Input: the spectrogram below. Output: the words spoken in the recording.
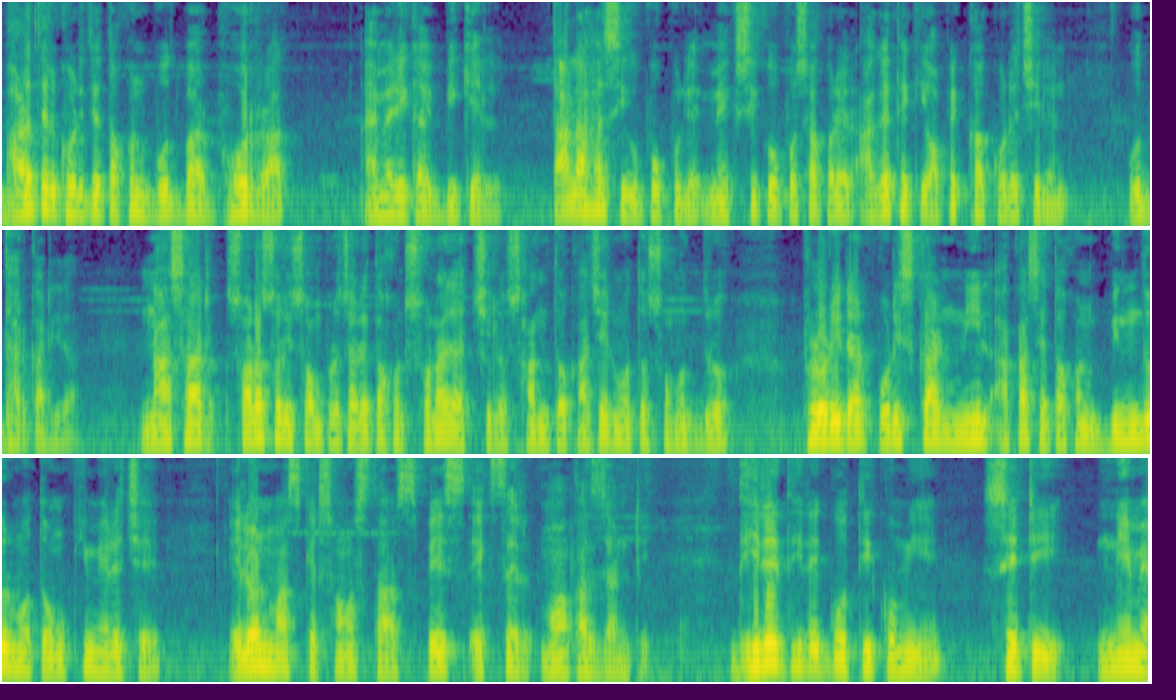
ভারতের ঘড়িতে তখন বুধবার ভোর রাত, আমেরিকায় বিকেল, তালাহাসি উপকূলে মেক্সিকো উপসাগরের আগে থেকে অপেক্ষা করেছিলেন উদ্ধারকারীরা। নাসার সরাসরি সম্প্রচারে তখন শোনা যাচ্ছিল শান্ত কাঁচের মতো সমুদ্র, ফ্লোরিডার পরিষ্কার নীল আকাশে তখন বিন্দুর মতো উঁকি মেরেছে এলন মাস্কের সংস্থা স্পেস এক্সের মহাকাশযানটি। ধীরে ধীরে গতি কমিয়ে সেটি নেমে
